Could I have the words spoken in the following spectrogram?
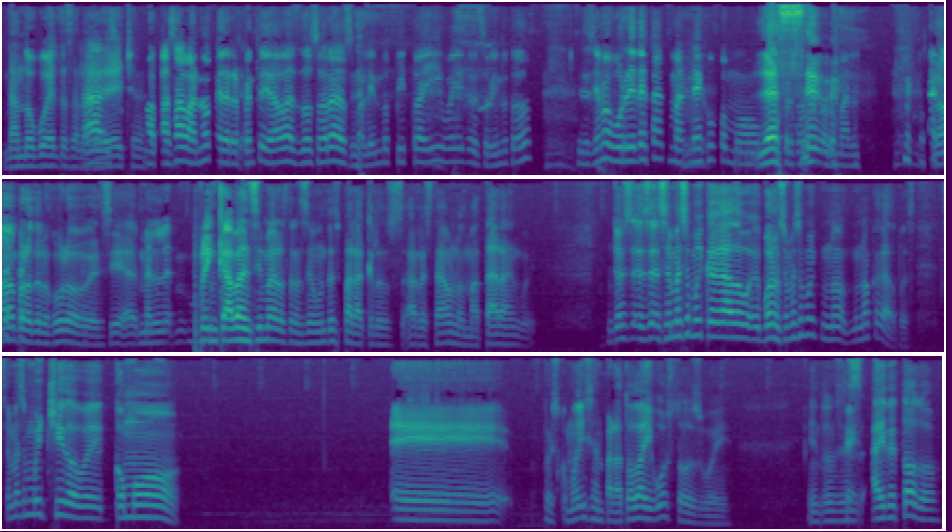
dando vueltas a la Ah, derecha. pa- pasaba, ¿no? Que de repente llevabas dos horas valiendo pito ahí, güey, resolviendo todo. Y decía, me aburrí, deja, manejo como Ya una persona sé, normal. No, pero te lo juro, güey, sí, me le- brincaba encima de los transeúntes para que los arrestaran, los mataran, güey. Entonces, se, se me hace muy cagado, güey, bueno, se me hace muy, no, no cagado, pues, se me hace muy chido, güey, como, eh, pues como dicen, para todo hay gustos, güey. Entonces, Sí. hay de todo,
